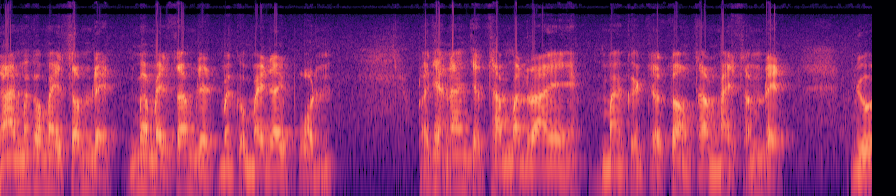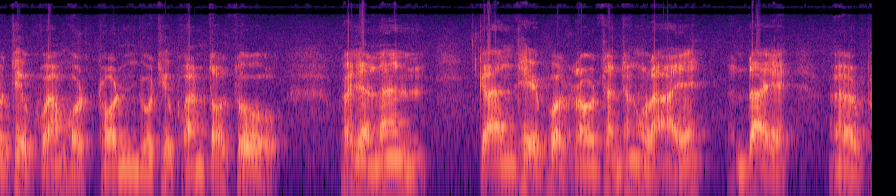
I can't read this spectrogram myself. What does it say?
งานมันก็ไม่สำเร็จ เมื่อไม่สำเร็จมันก็ไม่ได้ผล เพราะฉะนั้นจะทำอะไร มันก็จะต้องทำให้สำเร็จ อยู่ที่ความอดทนอยู่ที่ความต่อสู้ เพราะฉะนั้น การที่พวกเราท่านทั้งหลายได้พ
